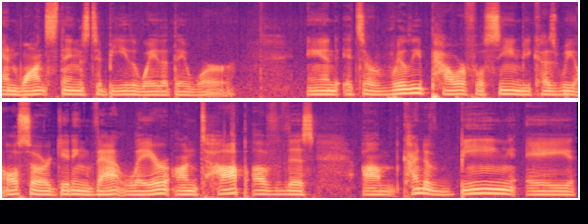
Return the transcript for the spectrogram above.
and wants things to be the way that they were and it's a really powerful scene because we also are getting that layer on top of this um, kind of being a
